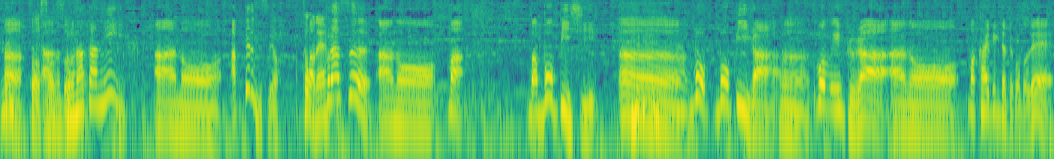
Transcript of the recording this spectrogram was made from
うんあの、夜中に、あの会ってるんですよ。そうねまあプラス、あのまあ、まあ、某 P 氏、うん。某、某 P が、うん。某 P クが、あのまあ、帰ってきたってことで、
